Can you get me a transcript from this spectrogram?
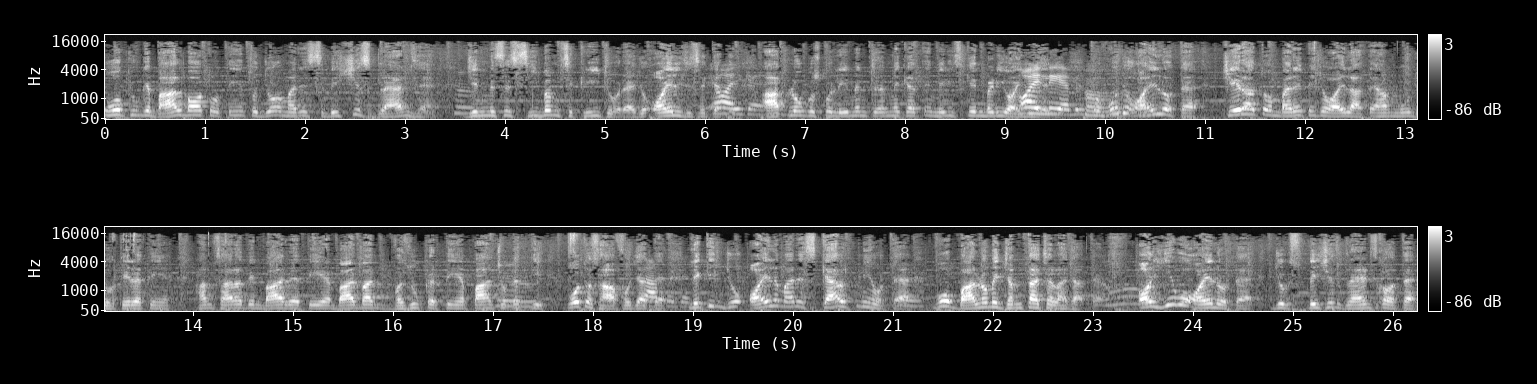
वो क्योंकि बाल बहुत होते हैं तो जो हमारे सिबिशियस ग्लैंड हैं जिनमें से सीबम सिक्रीट हो रहा है जो ऑयल जिसे कहते हैं। आप लोग उसको लेमन टर्म में कहते हैं मेरी स्किन बड़ी ऑयली है तो वो जो ऑयल होता है चेहरा तो हमारे पे जो ऑयल आता है हम मुँह धोते रहते हैं हम सारा दिन बाहर रहते हैं बार बार वज़ू करते हैं पाँच वक्त की वो तो साफ़ हो जाता है। लेकिन जो ऑयल हमारे स्कैल्प में होता है वो बालों में जमता चला जाता है। और ये वो ऑयल होता है जो स्पेशल ग्लैंड का होता है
